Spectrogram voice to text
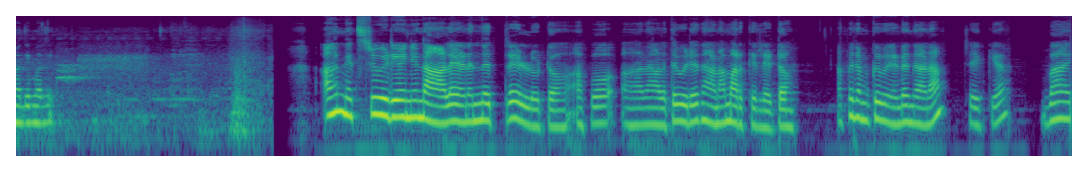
മതി മതി. അങ്ങനെ നെക്സ്റ്റ് വീഡിയോ ഇനി നാളെയാണ്. ഇന്ന് ഇത്രയേ ഉള്ളൂ കേട്ടോ അപ്പോൾ നാളത്തെ വീഡിയോ കാണാൻ മറക്കല്ലേ കേട്ടോ അപ്പോൾ നമുക്ക് വീണ്ടും കാണാം. ടേക്ക് ബൈ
